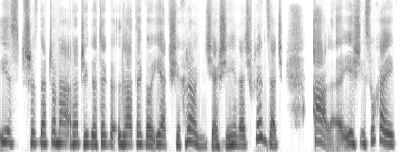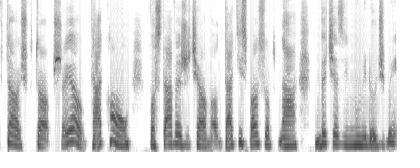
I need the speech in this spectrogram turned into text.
jest przeznaczona raczej do tego, dla tego, jak się chronić, jak się nie dać wkręcać, ale jeśli słucha jej ktoś, kto przyjął taką postawę życiową, taki sposób na bycie z innymi ludźmi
